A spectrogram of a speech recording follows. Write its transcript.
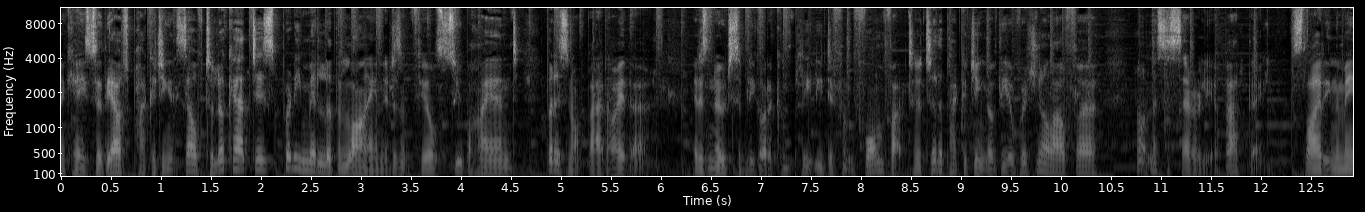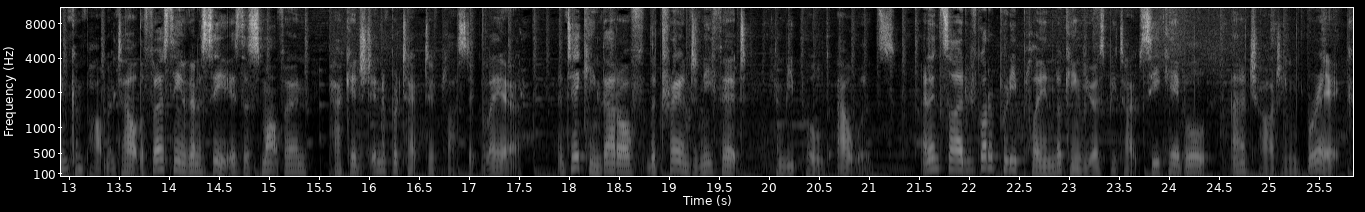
Okay, so the outer packaging itself to look at is pretty middle of the line. It doesn't feel super high end, but it's not bad either. It has noticeably got a completely different form factor to the packaging of the original Alpha, not necessarily a bad thing. Sliding the main compartment out, the first thing you're going to see is the smartphone packaged in a protective plastic layer. And taking that off, the tray underneath it can be pulled outwards. And inside we've got a pretty plain looking USB Type-C cable and a charging brick.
